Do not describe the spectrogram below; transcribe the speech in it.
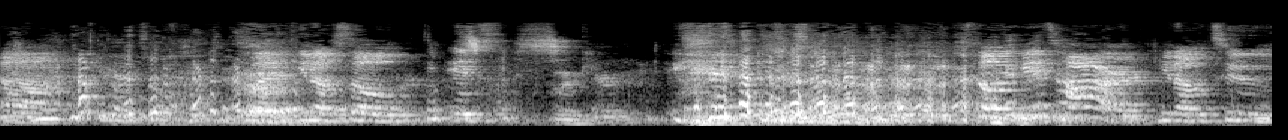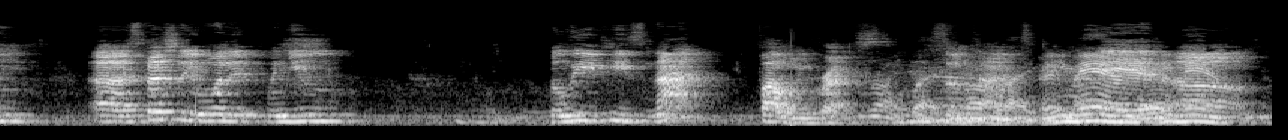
Um, but you know, so it's Security. so it gets hard, you know, to uh, especially when it when you believe he's not following Christ. Right. Sometimes. Amen. And Amen. um,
